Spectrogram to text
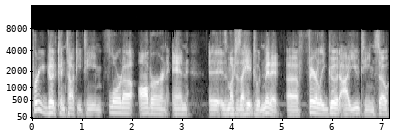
pretty good Kentucky team, Florida, Auburn, and as much as I hate to admit it, a fairly good IU team. So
